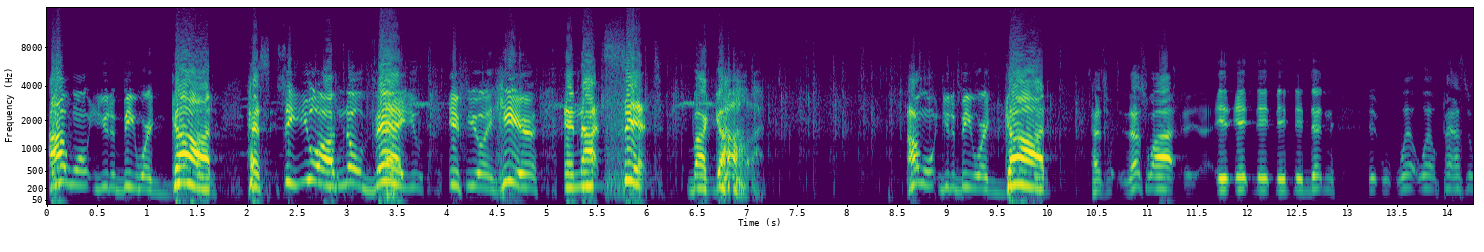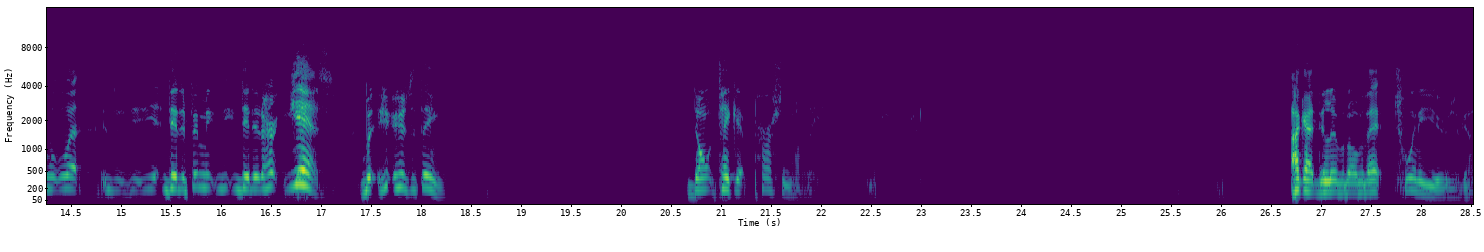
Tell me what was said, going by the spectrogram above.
I want you to be where God has. See, you are of no value if you're here and not sent by God. I want you to be where God has. That's why it, it, it, it, it doesn't. It, well, well, Pastor, what, did it fit me? Did it hurt? Yes. But here's the thing don't take it personally. I got delivered over that 20 years ago.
